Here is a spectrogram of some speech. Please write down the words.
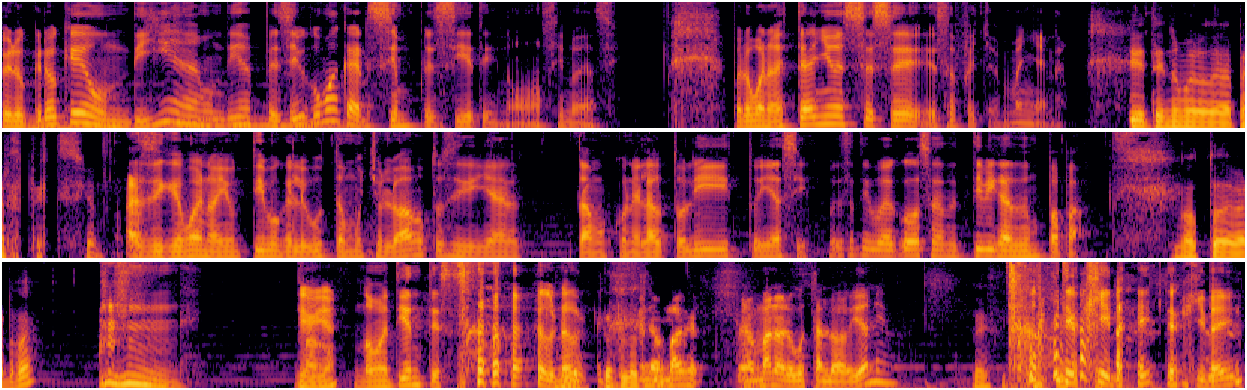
Pero creo que un día, un día específico. ¿Cómo va a caer siempre el 7? No, si no es así. Pero bueno, este año es ese, esa fecha, mañana. Siete número de la perfección. Así que bueno, hay un tipo que le gustan mucho los autos y que ya estamos con el auto listo y así. Ese tipo de cosas típicas de un papá. ¿Un auto de verdad? ¿Qué no, bien? no me tientes. Menos mal no le gustan los aviones. ¿Te imagináis? ¿Te imagináis?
